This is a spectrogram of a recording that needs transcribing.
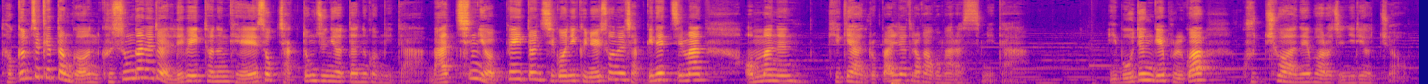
더 끔찍했던 건 그 순간에도 엘리베이터는 계속 작동 중이었다는 겁니다. 마침 옆에 있던 직원이 그녀의 손을 잡긴 했지만 엄마는 기계 안으로 빨려 들어가고 말았습니다. 이 모든 게 불과 9초 안에 벌어진 일이었죠.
